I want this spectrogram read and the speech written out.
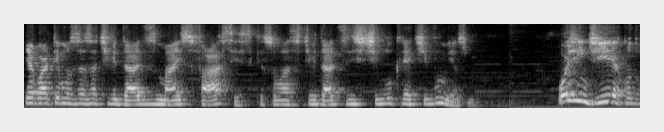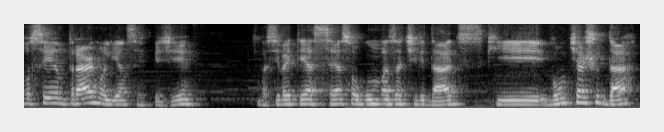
e agora temos as atividades mais fáceis, que são as atividades de estímulo criativo mesmo. Hoje em dia, quando você entrar no Aliança RPG, você vai ter acesso a algumas atividades que vão te ajudar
